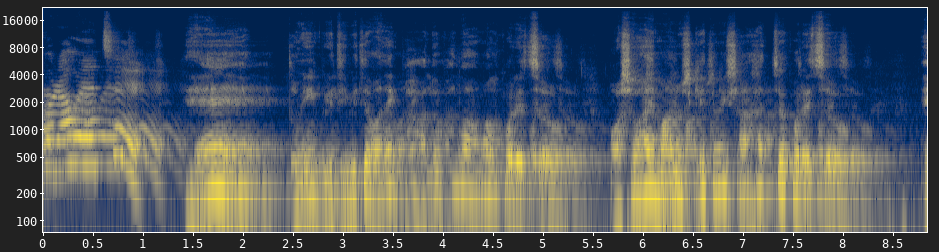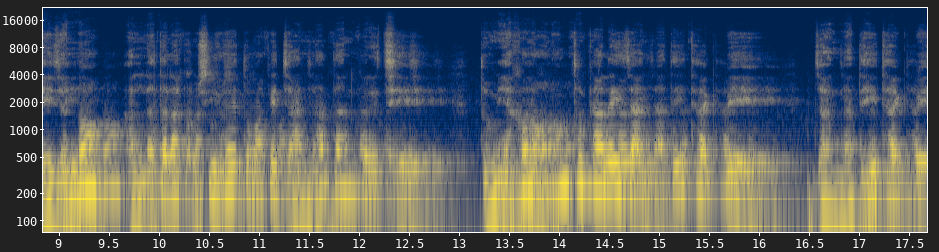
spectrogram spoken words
করা হয়েছে। হ্যাঁ তুমি পৃথিবীতে অনেক ভালো ভালো আমল করেছ। অসহায় মানুষকে তুমি সাহায্য করেছ। এই জন্য আল্লাহ তালা খুশি হয়ে তোমাকে জান্নাত দান করেছে। তুমি এখন অনন্তকালেই জান্নাতেই থাকবে। জান্নাতেই থাকবে।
